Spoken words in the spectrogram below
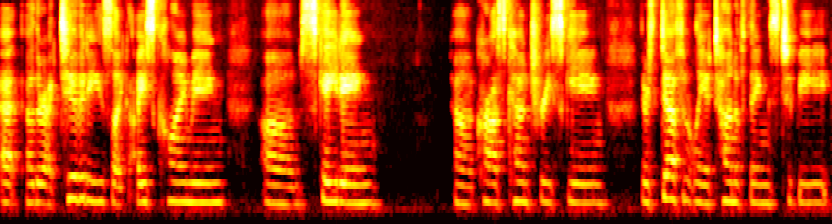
other activities like ice climbing, um, skating, uh, cross country skiing. There's definitely a ton of things to be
